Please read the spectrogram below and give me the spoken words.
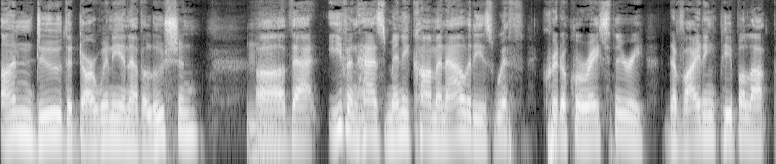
undo the Darwinian evolution mm-hmm. uh, that even has many commonalities with critical race theory, dividing people up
